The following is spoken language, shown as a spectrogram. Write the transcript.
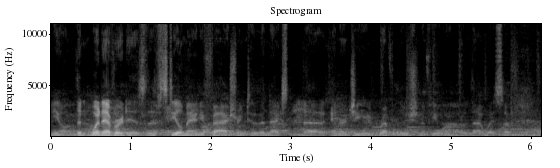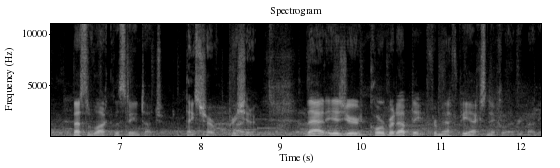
You know, the, whatever it is, the steel manufacturing to the next uh, energy revolution, if you want to put it that way. So, best of luck. Let's stay in touch. Thanks, Trevor. Appreciate right. it. That is your corporate update from FPX Nickel, everybody.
